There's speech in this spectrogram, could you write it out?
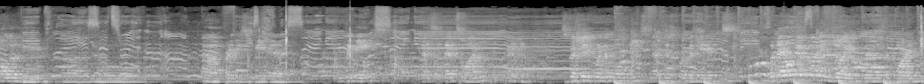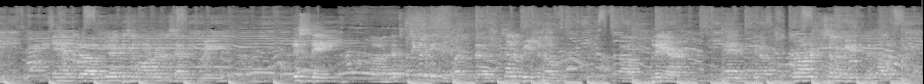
All of you uh, uh, participated in the games. That's, that's one. Especially for the oldies, not just for the kids. But I hope everyone enjoyed the, the party. And um, you know, it is an honor to celebrate this day. Uh, that's particularly this day, but the celebration of uh, Blair. And you know, we're honored to celebrate it with all of you.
